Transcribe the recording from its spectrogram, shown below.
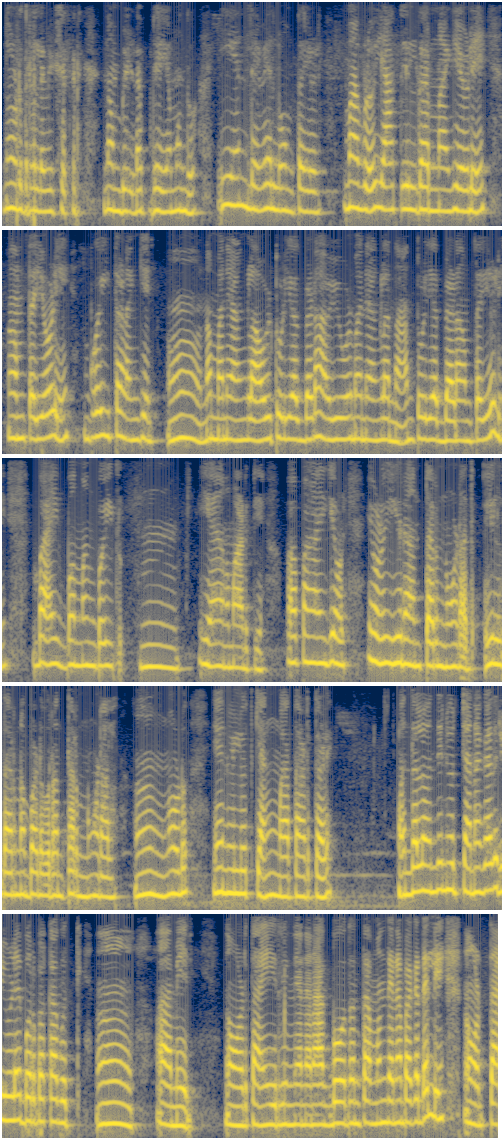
ನೋಡಿದ್ರಲ್ಲ ವೀಕ್ಷಕರು ನಮ್ಮ ಬಿಲ್ಡಪ್ ಜಯ ಮುಂದು ಏನು ಲೆವೆಲ್ ಅಂತ ಹೇಳಿ. ಮಗಳು ಯಾಕೆ ಇಲ್ದಾರ್ನಾಗಿ ಹೇಳಿ ಅಂತ ಹೇಳಿ ಬೈತಾಳೆ ಹಂಗೆ ಹ್ಞೂ ನಮ್ಮ ಮನೆ ಅಂಗ್ಲ ಅವಳು ತುಳಿಯೋದು ಬೇಡ, ಇವಳ ಮನೆ ಅಂಗ್ಲ ನಾನು ತುಳಿಯೋದು ಬೇಡ ಅಂತ ಹೇಳಿ ಬಾಯಿಗೆ ಬಂದಂಗೆ ಬೈತು. ಹ್ಞೂ ಏನು ಮಾಡ್ತೀಯ ಪಾಪ ಅವಳು ಇವಳು ಈರ ಅಂತಾರೆ ನೋಡೋದು, ಇಲ್ದಾರ್ನ ಬಡವ್ರು ಅಂತಾರೆ ನೋಡಲ್ಲ. ಹ್ಞೂ ನೋಡು, ಏನು ಇಲ್ಲದಕ್ಕೆ ಹೆಂಗೆ ಮಾತಾಡ್ತಾಳೆ. ಒಂದಲ್ಲ ಒಂದಿನ ಚೆನ್ನಾಗಾದ್ರೆ ಇವಳೇ ಬರ್ಬೇಕಾಗುತ್ತೆ. ಹ್ಞೂ ಆಮೇಲೆ ನೋಡ್ತಾ ಇರ್ರಿ ಆಗ್ಬೋದು ಅಂತ ಮುಂದಿನ ಭಾಗದಲ್ಲಿ ನೋಡ್ತಾ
